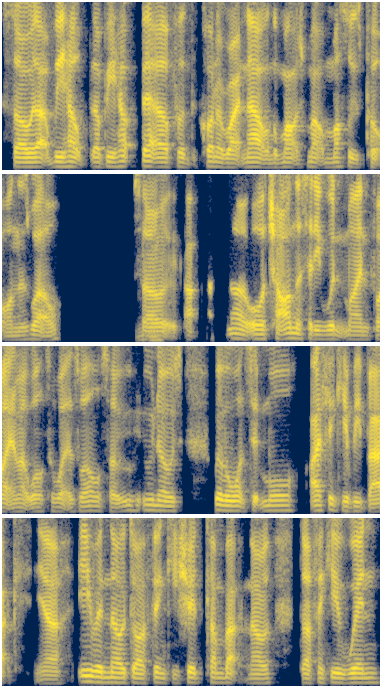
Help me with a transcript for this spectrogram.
So that'd be help. That'd be help better for the Conor right now. The much amount of muscle he's put on as well. So mm-hmm. yeah. no, or Chandler said he wouldn't mind fighting him at welterweight as well. So who, who knows? Whoever wants it more, I think he'll be back. Yeah. Even though, do I think he should come back? No. Do I think he'll win?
